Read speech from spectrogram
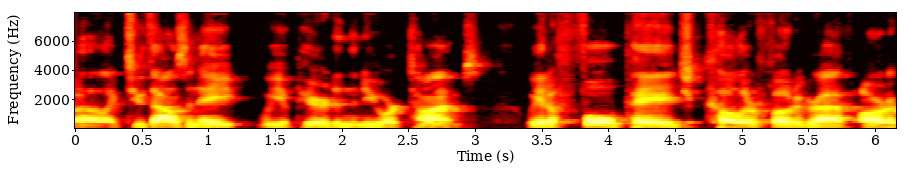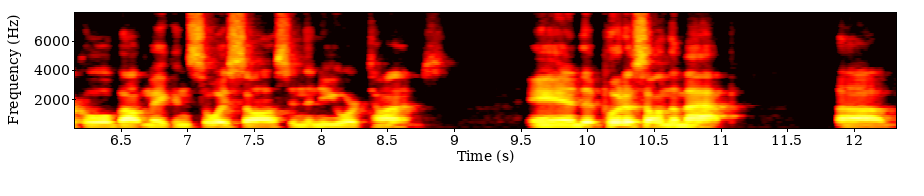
uh, like 2008. We appeared in the New York Times. We had a full page color photograph article about making soy sauce in the New York Times, and it put us on the map. Uh,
